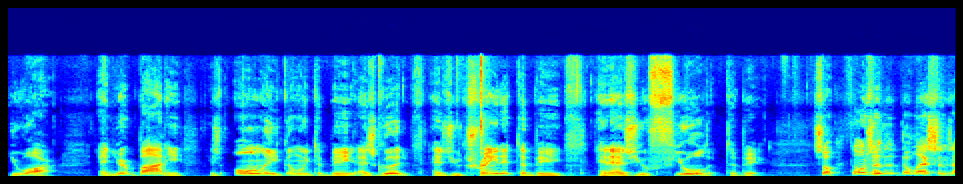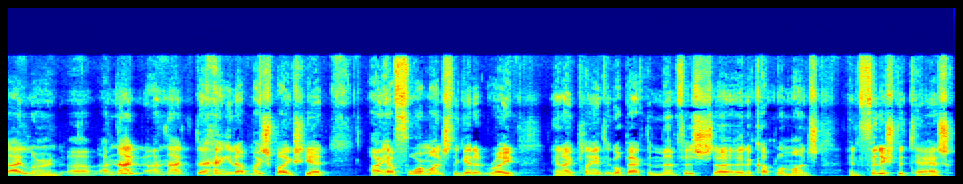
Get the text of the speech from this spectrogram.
you are and your body is only going to be as good as you train it to be and as you fuel it to be so those are the, the lessons i learned uh, i'm not i'm not uh, hanging up my spikes yet i have four months to get it right and i plan to go back to memphis uh, in a couple of months and finish the task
